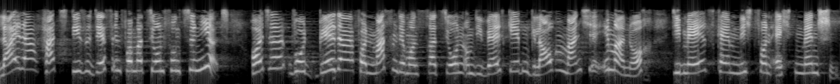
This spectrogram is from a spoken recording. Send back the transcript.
Leider hat diese Desinformation funktioniert. Heute, wo Bilder von Massendemonstrationen um die Welt geben, glauben manche immer noch, die Mails kämen nicht von echten Menschen.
